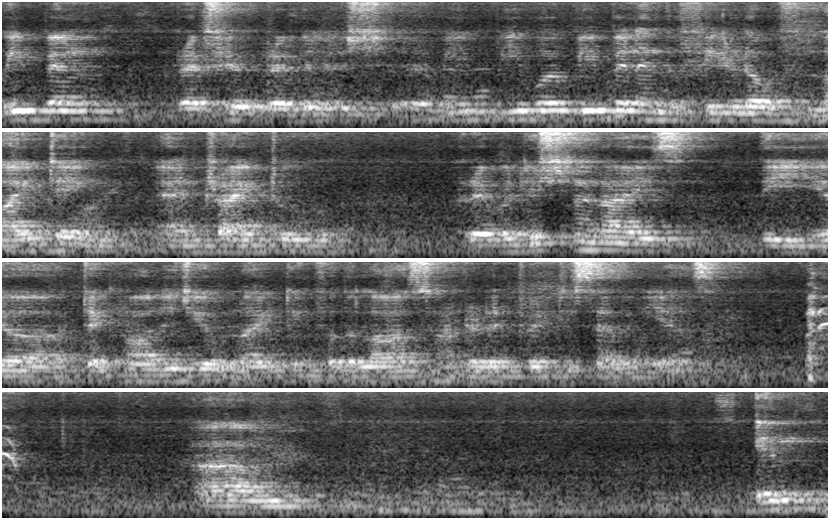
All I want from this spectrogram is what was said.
we've been revolution, we, we were, we've been in the field of lighting and trying to revolutionize the uh, technology of lighting for the last 127 years. Um, in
